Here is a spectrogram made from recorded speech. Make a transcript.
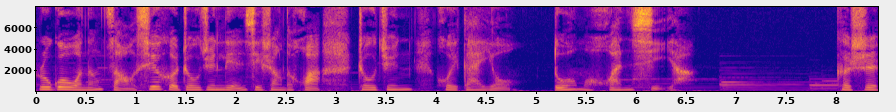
如果我能早些和周军联系上的话，周军会该有多么欢喜呀！可是，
